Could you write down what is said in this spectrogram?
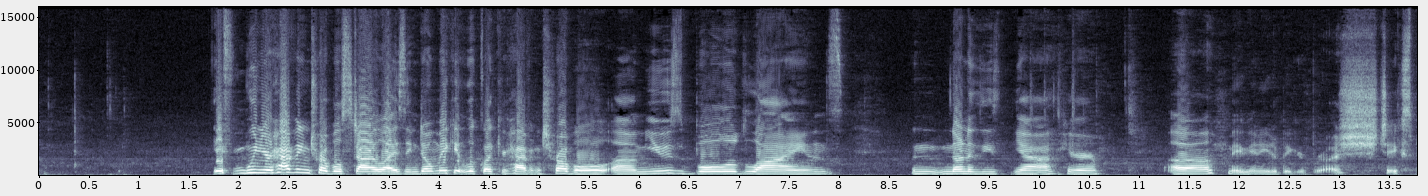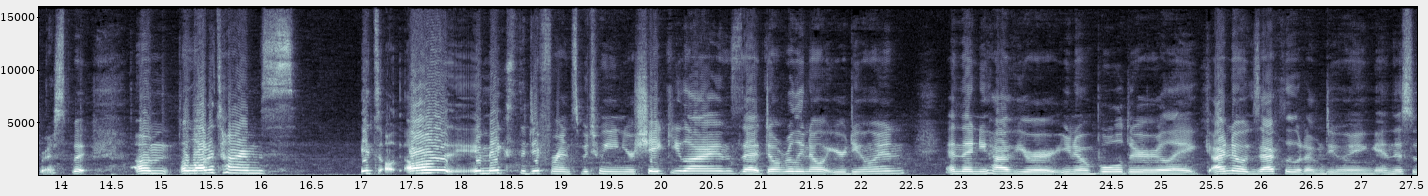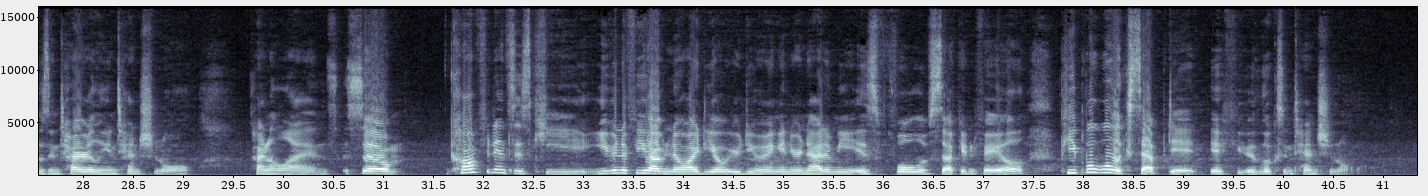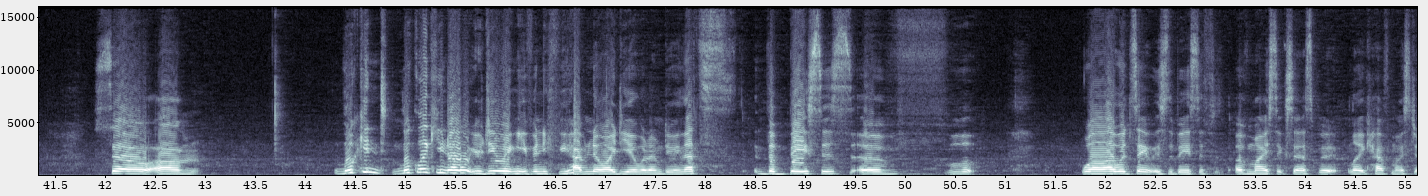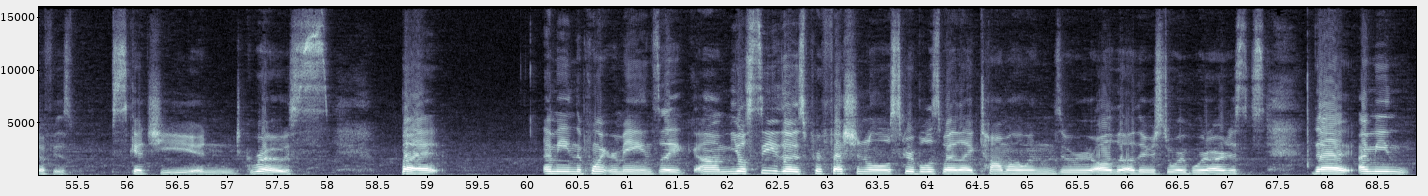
if when you're having trouble stylizing, don't make it look like you're having trouble. Um, use bold lines none of these, yeah, here. Uh, maybe I need a bigger brush to express, but, um, a lot of times it's all it makes the difference between your shaky lines that don't really know what you're doing and then you have your you know bolder like i know exactly what i'm doing and this was entirely intentional kind of lines. So confidence is key. Even if you have no idea what you're doing and your anatomy is full of suck and fail people will accept it if it looks intentional. So um look in, look like you know what you're doing even if you have no idea what i'm doing that's the basis of well, I would say it was the basis of my success, but like half my stuff is sketchy and gross. But I mean, the point remains like um, you'll see those professional scribbles by like Tom Owens or all the other storyboard artists that I mean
